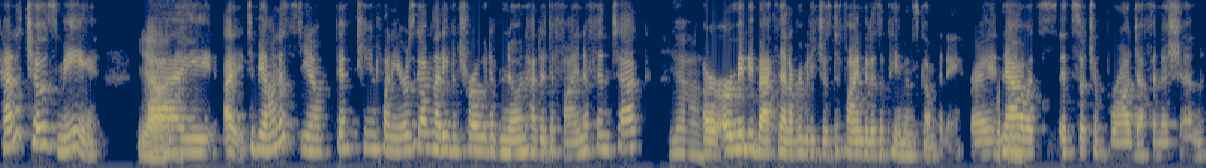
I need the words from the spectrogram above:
Kind of chose me. Yeah. I, I, to be honest, you know, 15, 20 years ago, I'm not even sure I would have known how to define a fintech. Yeah. Or, or maybe back then everybody just defined it as a payments company, right? right? Now it's it's such a broad definition.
